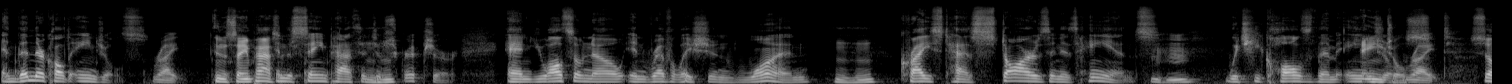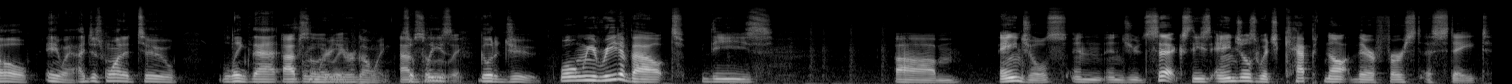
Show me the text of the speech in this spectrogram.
and then they're called angels right in the same passage in the same passage mm-hmm. of scripture and you also know in revelation one mm-hmm. christ has stars in his hands mm-hmm. which he calls them angels. angels. right so anyway i just wanted to link that Absolutely. from where you're going Absolutely. so please go to jude well when we read about these um, angels in, in Jude 6, these angels which kept not their first estate.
